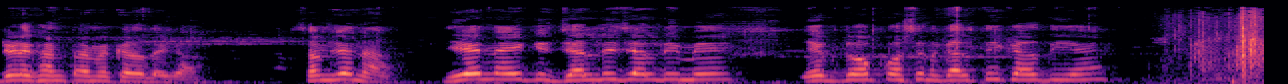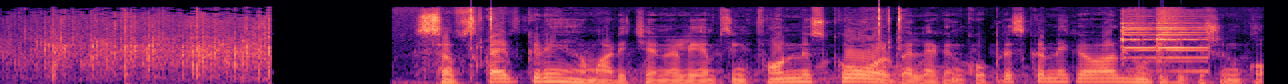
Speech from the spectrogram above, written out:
डेढ़ घंटा में कर लेगा। समझे ना? ये नहीं कि जल्दी जल्दी में एक दो क्वेश्चन गलती कर दिए। सब्सक्राइब करें हमारे चैनल एम सिंह फाउंडेस को और बेल आइकन को प्रेस करने के बाद नोटिफिकेशन को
